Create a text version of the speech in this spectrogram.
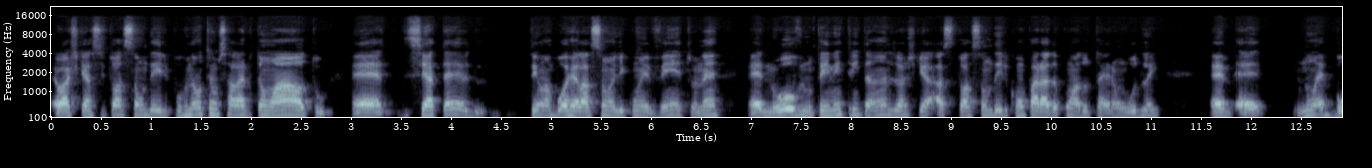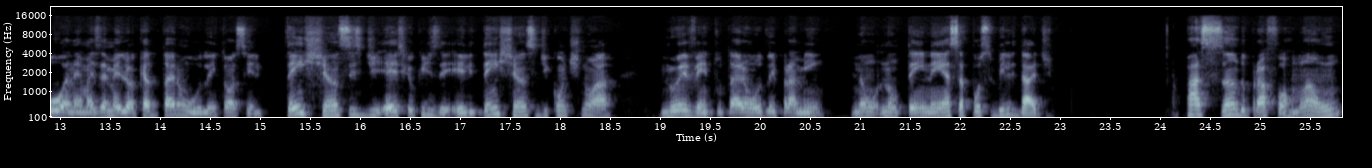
Eu acho que a situação dele, por não ter um salário tão alto, é, se até tem uma boa relação ali com o evento, né? É novo, não tem nem 30 anos. Eu acho que a situação dele comparada com a do Tyron Woodley é, é, não é boa, né? Mas é melhor que a do Tyron Woodley. Então, assim, ele tem chances de. É isso que eu quis dizer. Ele tem chance de continuar no evento. O Tyron Woodley, para mim, não, não tem nem essa possibilidade. Passando para a Fórmula 1,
